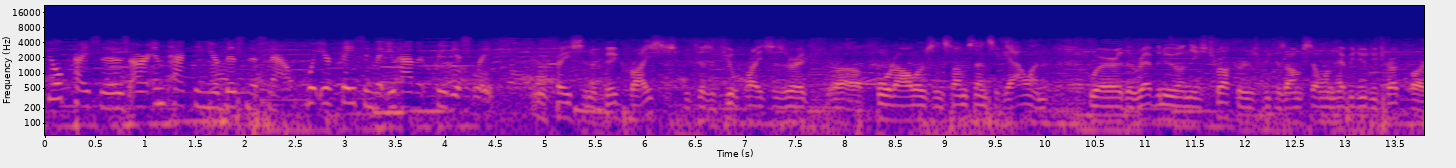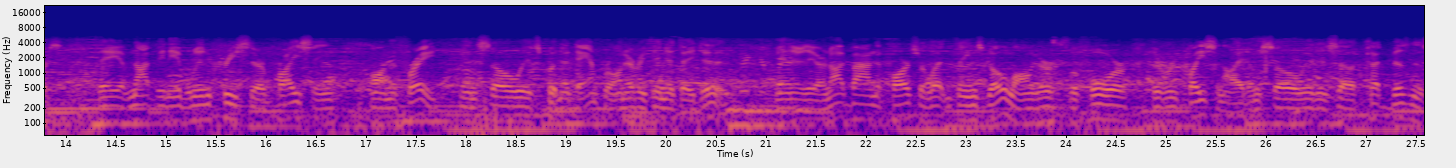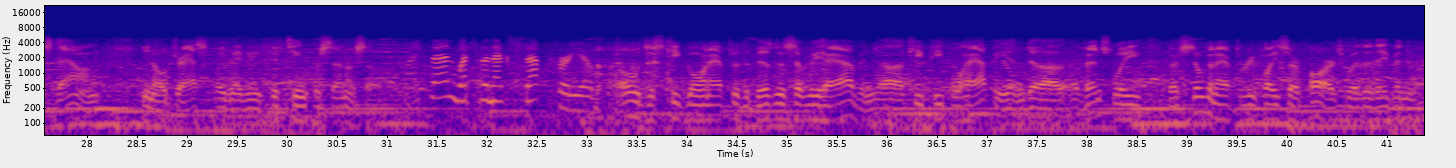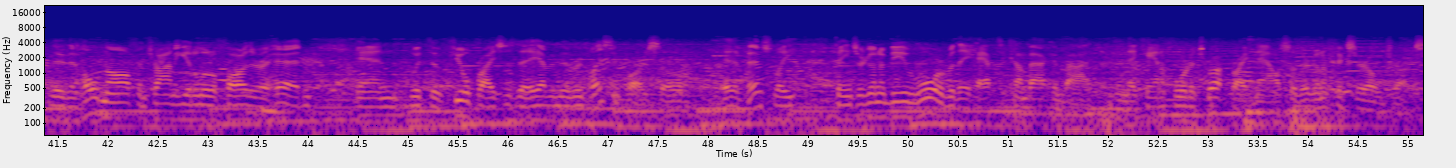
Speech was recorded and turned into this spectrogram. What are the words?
fuel prices are impacting your business now? What you're facing that you haven't previously? We're facing a big crisis because the fuel prices are at uh, four dollars and some cents a gallon, where the revenue on these truckers, because I'm selling heavy-duty truck parts, they have not been able to increase their pricing on the freight, and so it's putting a damper on everything that they do. And they are not buying the parts or letting things go longer before they're replacing items, so it has uh, cut business down, you know, drastically, maybe 15% or so. Mike, then, what's the next step for you? Oh, just keep going after the business that we have and uh, keep people happy. And uh, eventually, they're still going to have to replace their parts. Whether they've been they've been holding off and trying to get a little farther ahead, and with the fuel prices, they haven't been replacing parts. So eventually, things are going to be a war where they have to come back and buy it, and they can't afford a truck right now, so they're going to fix their old trucks.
